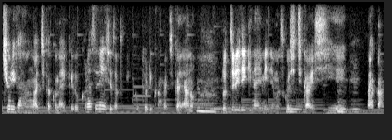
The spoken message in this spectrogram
距離感が近くないけどクラス練習だと結構距離感が近い。あのうん。物理的な意味でも少し近いし、うんなんか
